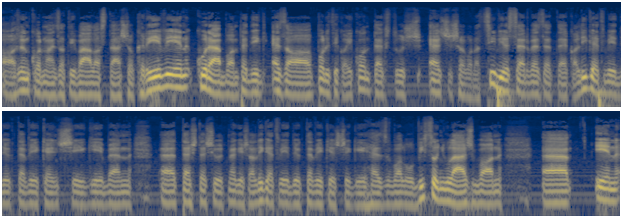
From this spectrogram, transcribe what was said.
az önkormányzati választások révén, korábban pedig ez a politikai kontextus elsősorban a civil szervezetek, a ligetvédők tevékenységében eh, testesült meg, és a ligetvédők tevékenységéhez való viszonyulásban eh, én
